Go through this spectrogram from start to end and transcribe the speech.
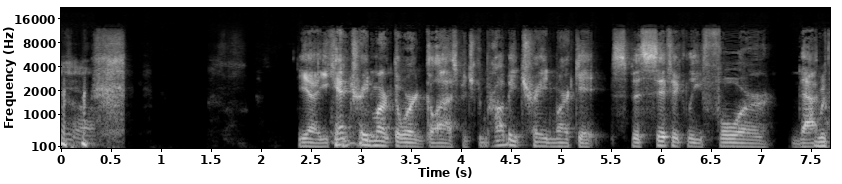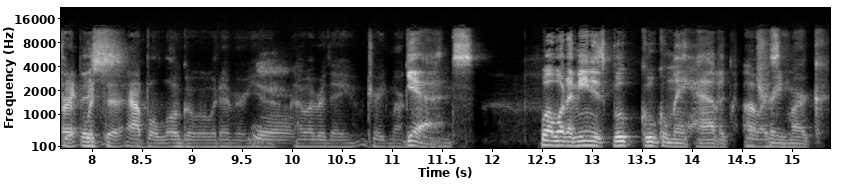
Yeah. yeah, you can't trademark the word glass, but you can probably trademark it specifically for that with the, with the Apple logo or whatever. Yeah. Yeah. However they trademark. Yeah. names. well, what I mean is Google may have a Oh, trademark.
